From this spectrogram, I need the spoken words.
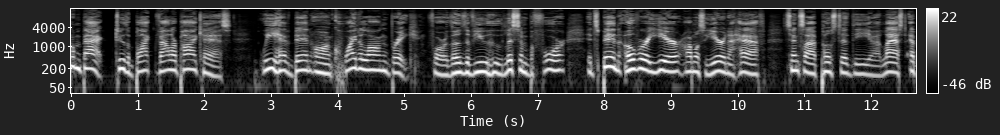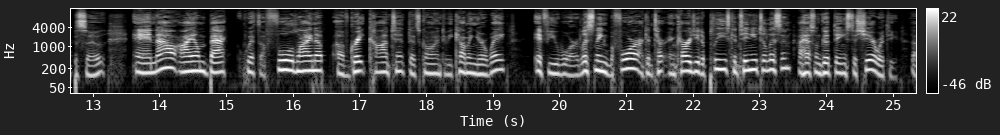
Welcome back to the Black Valor Podcast. We have been on quite a long break. For those of you who listened before, it's been over a year, almost a year and a half, since I posted the uh, last episode. And now I am back with a full lineup of great content that's going to be coming your way. If you were listening before, I can ter- encourage you to please continue to listen. I have some good things to share with you. Uh,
